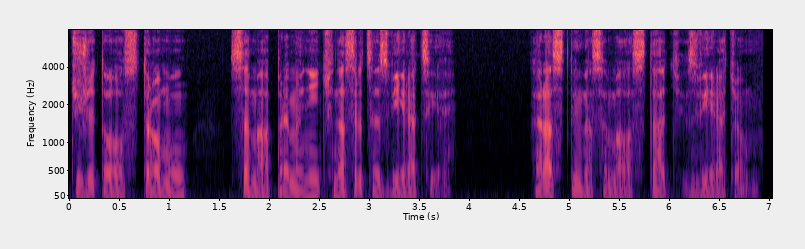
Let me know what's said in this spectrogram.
čiže toho stromu, sa má premeniť na srdce zvieracie. Rastlina sa mala stať zvieraťom.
